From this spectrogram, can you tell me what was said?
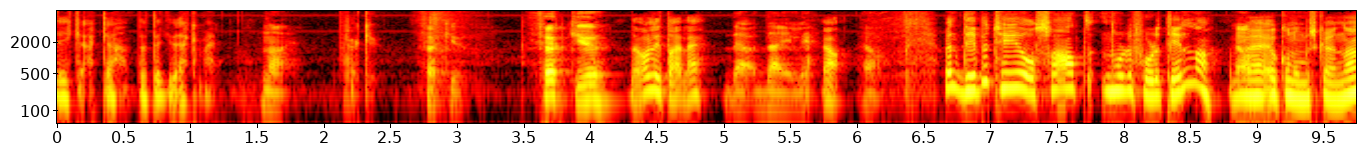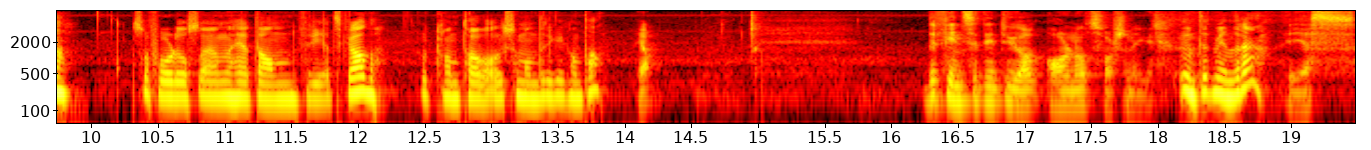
liker jeg ikke. Dette gidder jeg ikke mer. Nei. Fuck you. Fuck you. Fuck you. Det var litt deilig. Det er deilig. Ja. Ja. Men det betyr jo også at når du får det til, da, Ja. med økonomiske øyne, så får du også en helt annen frihetsgrad. Og kan ta valg som andre ikke kan ta. Ja. Det fins et intervju av Arnold Schwarzenegger. Intet mindre. Yes.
